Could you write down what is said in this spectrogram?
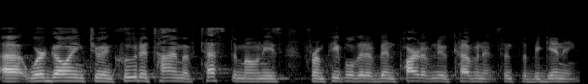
uh, we're going to include a time of testimonies from people that have been part of New Covenant since the beginning.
